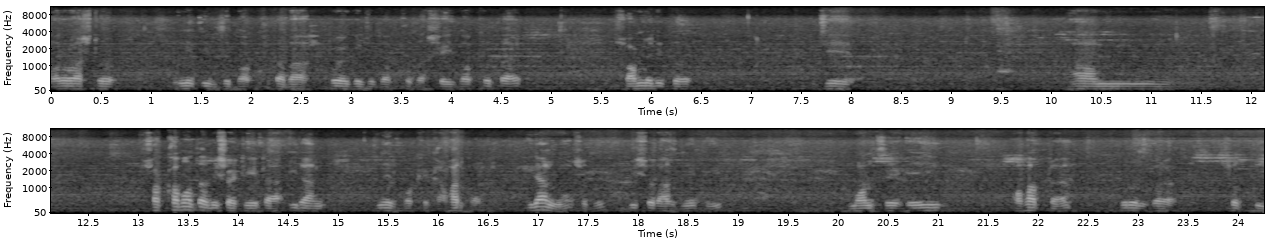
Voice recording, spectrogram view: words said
পররাষ্ট্র নীতির যে দক্ষতা বা প্রয়োগের যে দক্ষতা, সেই দক্ষতায় সম্মিলিত যে সক্ষমতার বিষয়টি এটা ইরানের পক্ষে কাভার করে। ইরান না, শুধু বিশ্ব রাজনীতির মঞ্চে এই অভাবটা পূরণ করা সত্যি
